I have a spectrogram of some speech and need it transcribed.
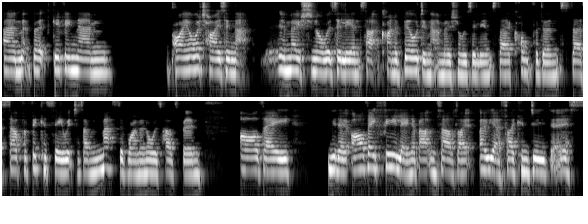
um, but giving them prioritizing that emotional resilience, that kind of building that emotional resilience, their confidence, their self efficacy, which is a massive one and always has been. Are they, you know, are they feeling about themselves like, oh, yes, I can do this?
